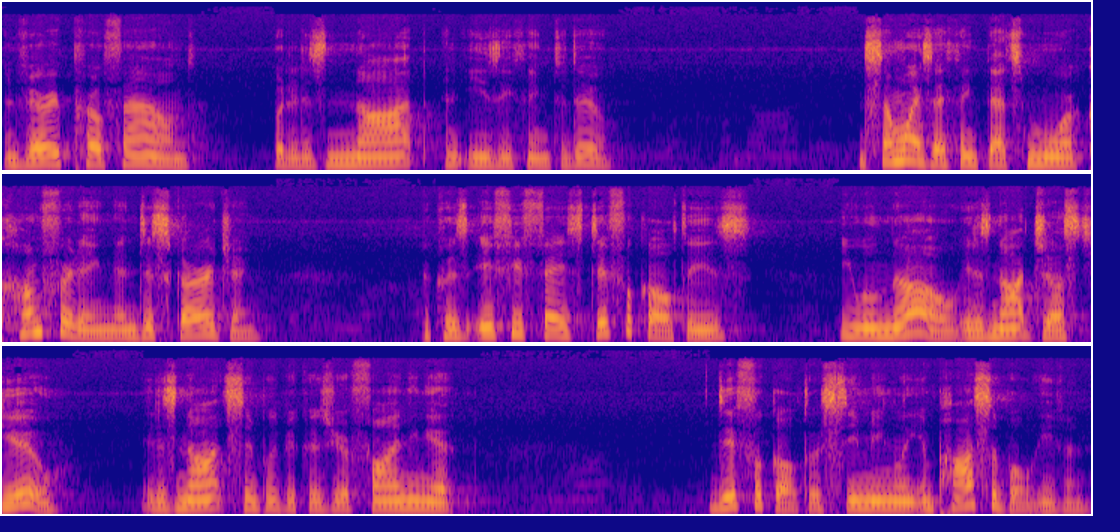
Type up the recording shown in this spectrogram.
and very profound, but it is not an easy thing to do. In some ways, I think that's more comforting than discouraging. Because if you face difficulties, you will know it is not just you. It is not simply because you're finding it difficult or seemingly impossible, even.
